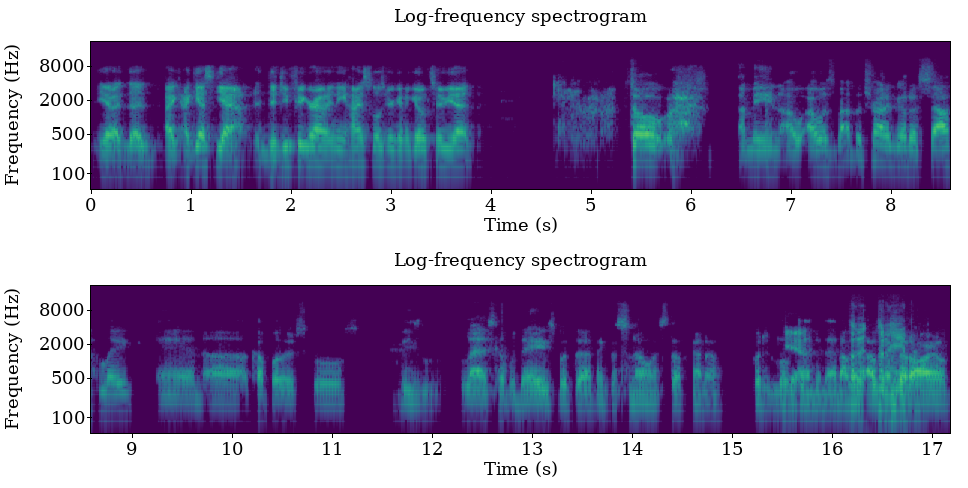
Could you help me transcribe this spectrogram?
yeah, the, I, I guess yeah. Did you figure out any high schools you're going to go to yet? So, I mean, I, I was about to try to go to Southlake and uh, a couple other schools these last couple days, but the, I think the snow and stuff kind of put it a little Yeah. dent in that. I was, Put a- I was going to go to hamper. RL.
